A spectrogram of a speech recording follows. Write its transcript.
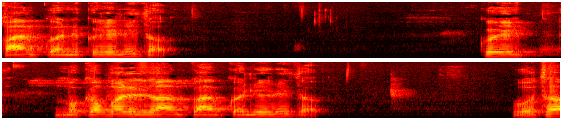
قائم کرنے کے لیے نہیں تھا کوئی مکمل نظام قائم کے لیے نہیں تھا وہ تھا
